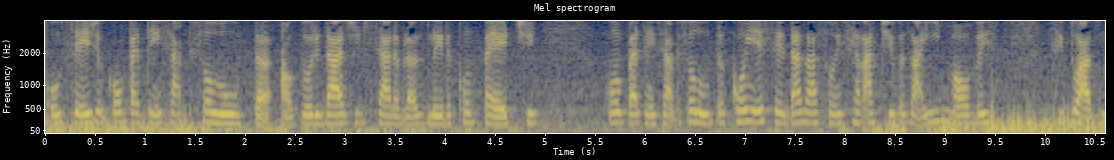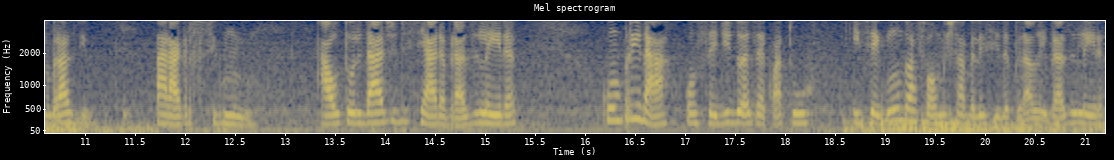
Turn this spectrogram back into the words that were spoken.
ou seja, competência absoluta. A autoridade judiciária brasileira compete competência absoluta, conhecer das ações relativas a imóveis situados no Brasil. Parágrafo 2. A autoridade judiciária brasileira cumprirá, concedido o exequatur e segundo a forma estabelecida pela lei brasileira,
